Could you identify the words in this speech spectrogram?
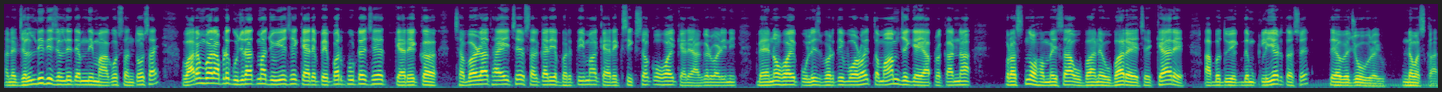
અને જલ્દીથી જલ્દી તેમની માગો સંતોષાય. વારંવાર આપણે ગુજરાતમાં જોઈએ છીએ ક્યારે પેપર ફૂટે છે, ક્યારેક છબરડા થાય છે સરકારી ભરતીમાં, ક્યારેક શિક્ષકો હોય, ક્યારેક આંગણવાડીની બહેનો હોય. પોલીસ ભરતી બોર્ડ હોય તમામ જગ્યાએ આ પ્રકારના પ્રશ્નો હંમેશા ઊભા ને ઊભા રહે છે. ક્યારે આ બધું એકદમ ક્લિયર થશે તે હવે જોવું રહ્યું. નમસ્કાર.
